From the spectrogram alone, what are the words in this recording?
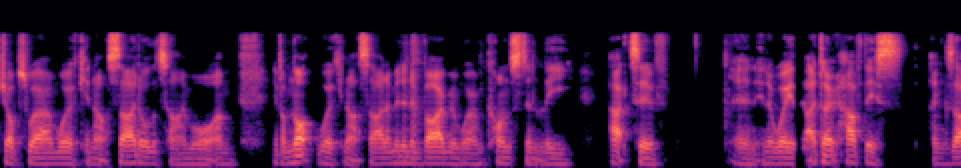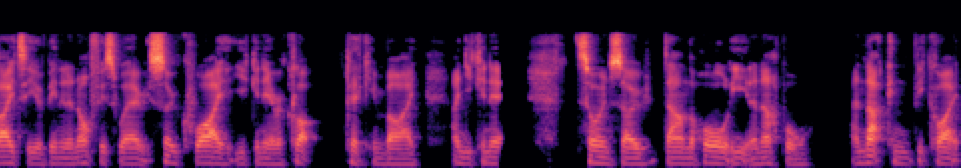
jobs where I'm working outside all the time or I'm if I'm not working outside I'm in an environment where I'm constantly active and in a way that I don't have this anxiety of being in an office where it's so quiet you can hear a clock clicking by and you can hear so and so down the hall eating an apple and that can be quite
